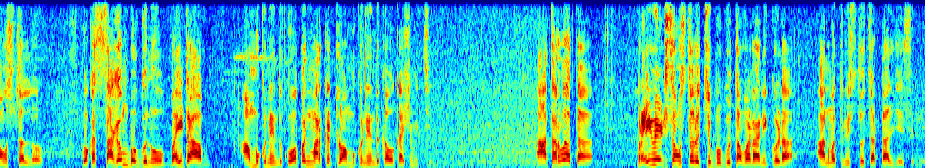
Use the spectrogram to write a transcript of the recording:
సంస్థల్లో ఒక సగం బొగ్గును బయట అమ్ముకునేందుకు ఓపెన్ మార్కెట్లో అమ్ముకునేందుకు అవకాశం ఇచ్చింది. ఆ తర్వాత ప్రైవేట్ సంస్థలు వచ్చి బొగ్గు తవ్వడానికి కూడా అనుమతినిస్తూ చట్టాలు చేసింది.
